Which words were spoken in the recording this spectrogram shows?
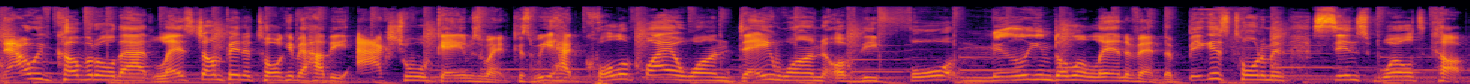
Now we've covered all that, let's jump into talking about how the actual games went because we had qualifier one, day one of the $4 million LAN event, the biggest tournament since World Cup.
